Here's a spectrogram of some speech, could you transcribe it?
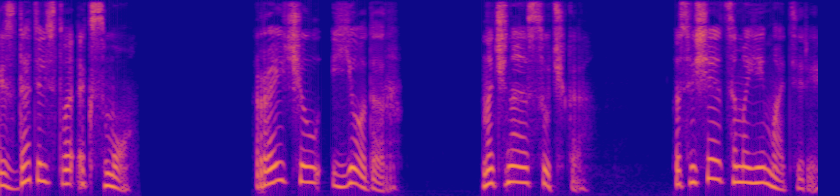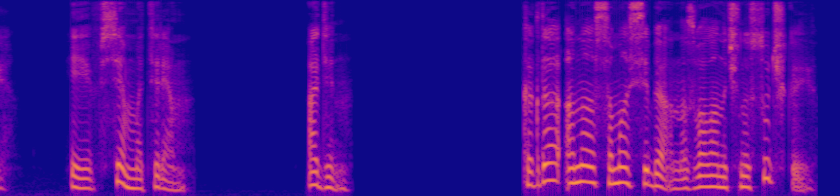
Издательство «Эксмо». Рэйчел Йодер. «Ночная сучка». Посвящается моей матери. И всем матерям. Один. Когда она сама себя назвала ночной сучкой,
